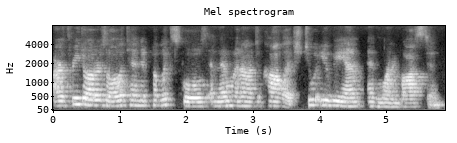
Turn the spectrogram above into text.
Our three daughters all attended public schools and then went on to college, two at UVM and one in Boston.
